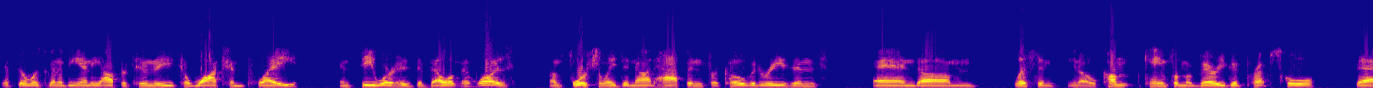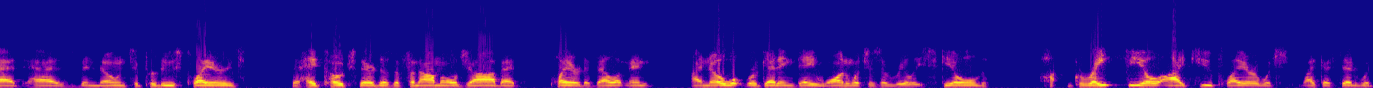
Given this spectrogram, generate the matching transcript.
if there was going to be any opportunity to watch him play and see where his development was. Unfortunately, did not happen for COVID reasons. And um, listen, you know, come came from a very good prep school that has been known to produce players. The head coach there does a phenomenal job at player development. I know what we're getting day one, which is a really skilled, great feel IQ player, which, like I said, with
